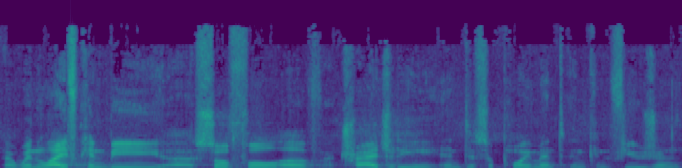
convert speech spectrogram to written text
That when life can be uh, so full of tragedy and disappointment and confusion,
